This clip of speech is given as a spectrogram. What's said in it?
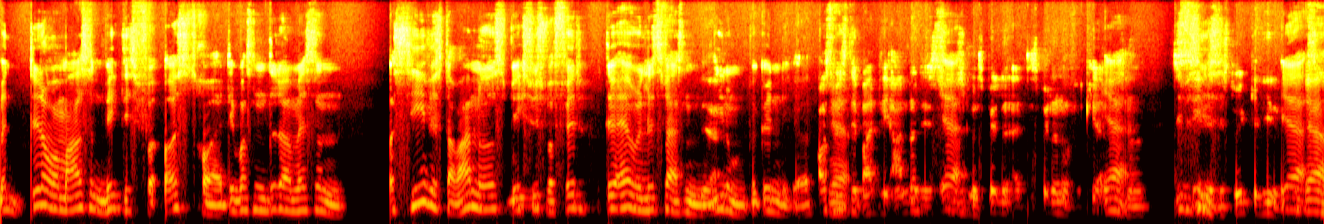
Men det, der var meget sådan vigtigt for os, tror jeg, det var sådan det der med sådan at sige, hvis der var noget, som vi ikke synes var fedt. Det er jo lidt svært sådan, Ja. lige når man begyndte, ikke? Også Ja. hvis det er bare de andre, der synes, Ja. man spiller, at de spiller noget forkert. Ja. eller sådan noget. Det er det, hvis du ikke kan lide det. Ja. Ja.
